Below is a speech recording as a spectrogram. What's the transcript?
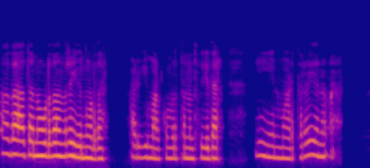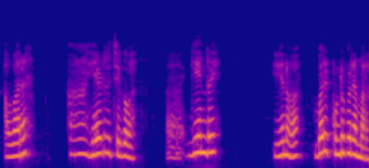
ಅದಾತ ನೋಡ್ದಂದ್ರೆ ಇದು ನೋಡ್ದೆ. ಅಡ್ಗೆ ಮಾಡ್ಕೊಂಬರ್ತಾನಂತ ಹೋಗಿದಾರ. ಏನು ಮಾಡ್ತಾರೋ ಏನೋ. ಅವರ ಹಾಂ ಹೇಳ್ರಿ ಚಿಗವ ರೀ ಏನವ ಬರ್ರಿ ಕುಂಡ್ರಿ ಬರ್ರಿ ಅಮ್ಮಾರ.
